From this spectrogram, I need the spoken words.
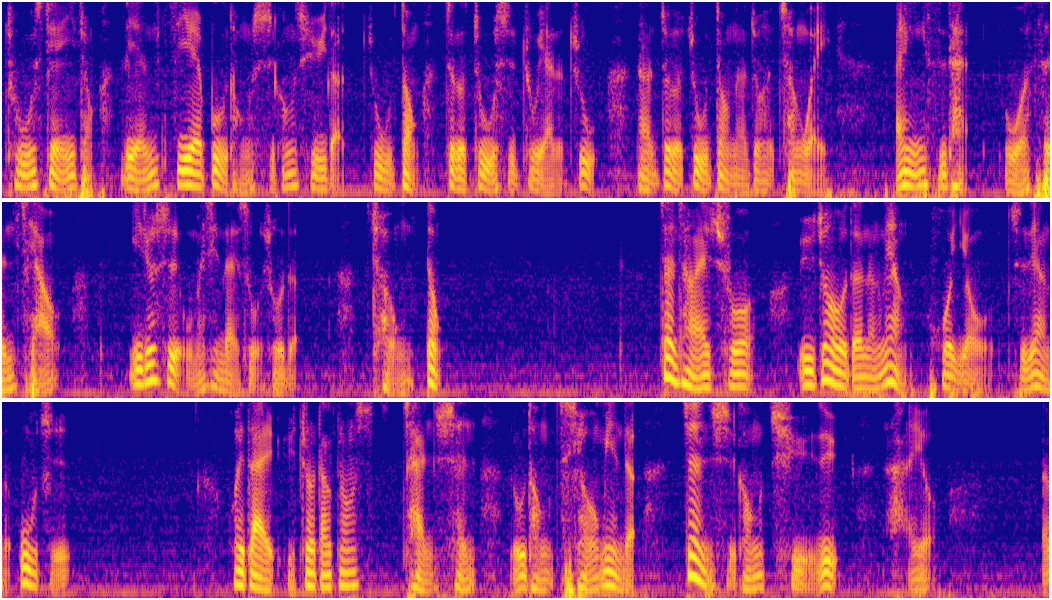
出现一种连接不同时空区域的柱洞。这个柱是蛀牙的柱，那这个柱洞呢，就会称为爱因斯坦。罗森桥，也就是我们现在所说的虫洞。正常来说，宇宙的能量或有质量的物质会在宇宙当中产生如同球面的正时空曲率，还有，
